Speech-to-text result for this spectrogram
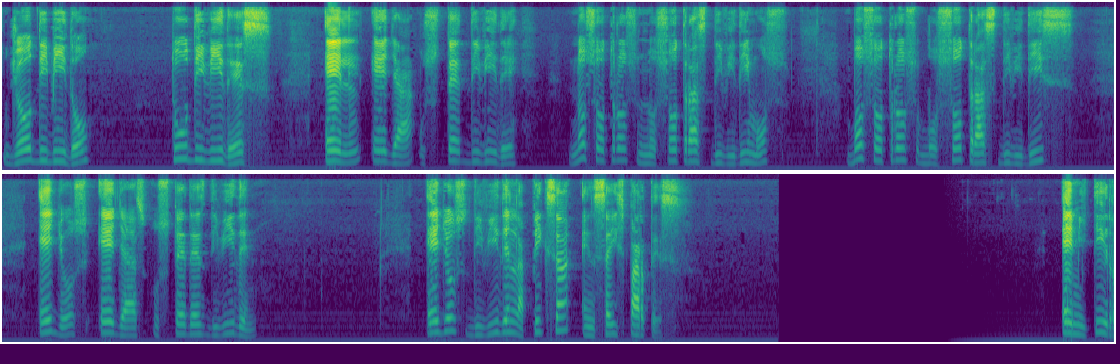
Yo divido. Tú divides. Él, ella, usted divide. Nosotros, nosotras dividimos vosotros, vosotras dividís, ellos, ellas, ustedes dividen. Ellos dividen la pizza en seis partes. Emitir.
